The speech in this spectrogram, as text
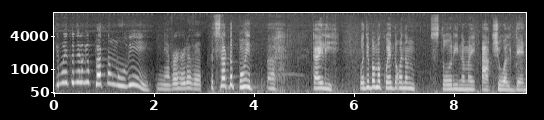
Kinuwento niya lang yung plot ng movie. Never heard of it. That's not the point. Ah, Kylie, pwede ba magkwento ka ng story na may actual dead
